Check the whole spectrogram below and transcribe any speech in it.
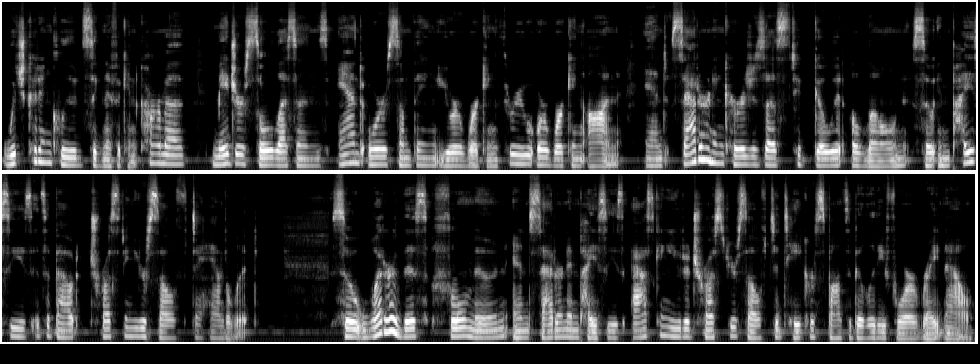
which could include significant karma, major soul lessons and or something you're working through or working on. And Saturn encourages us to go it alone. So in Pisces, it's about trusting yourself to handle it. So, what are this full moon and Saturn in Pisces asking you to trust yourself to take responsibility for right now?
